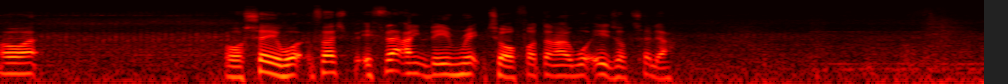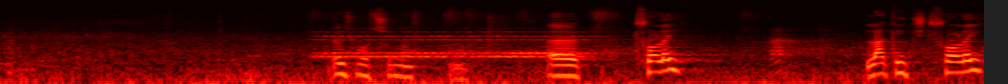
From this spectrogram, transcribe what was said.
All right. Well, I'll see what, if, that's, if that ain't being ripped off, I don't know what is, I'll tell you. Who's watching that? Uh, trolley? Luggage trolley?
